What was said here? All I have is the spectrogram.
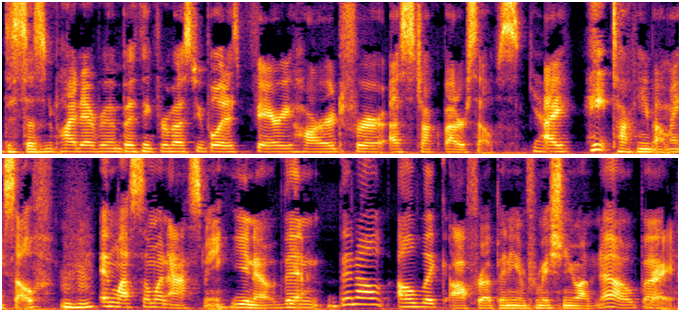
this doesn't apply to everyone, but I think for most people, it is very hard for us to talk about ourselves. Yeah. I hate talking about myself mm-hmm. unless someone asks me, you know, then, yeah. then I'll, I'll like offer up any information you want to know. But right.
